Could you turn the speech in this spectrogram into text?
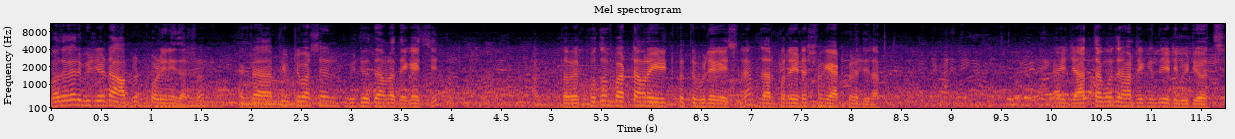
গতকাল ভিডিওটা আপলোড করিনি দর্শক, একটা ফিফটি পার্সেন্ট ভিডিওতে আমরা দেখাইছি। তবে প্রথম পার্টটা আমরা এডিট করতে ভুলে গেছিলাম, যার ফলে এটার সঙ্গে অ্যাড করে দিলাম। এই যে আত্মাক মধ্যে হাটে কিন্তু এটি ভিডিও হচ্ছে।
